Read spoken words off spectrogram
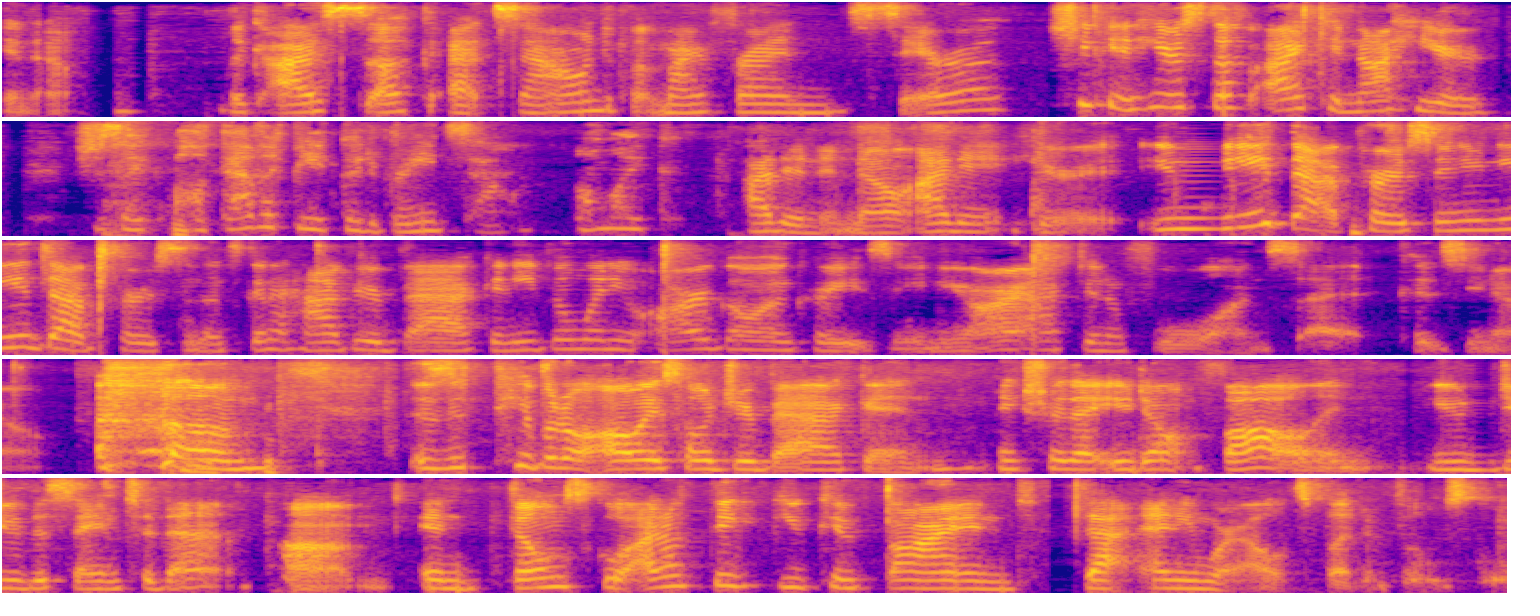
you know. Like I suck at sound, but my friend Sarah, she can hear stuff I cannot hear. She's like, "Oh, that would be a good rain sound." I'm like, I didn't know. I didn't hear it. You need that person. You need that person that's going to have your back. And even when you are going crazy and you are acting a fool on set, because, you know, um, there's just people to always hold your back and make sure that you don't fall and you do the same to them. Um, in film school, I don't think you can find that anywhere else but in film school.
